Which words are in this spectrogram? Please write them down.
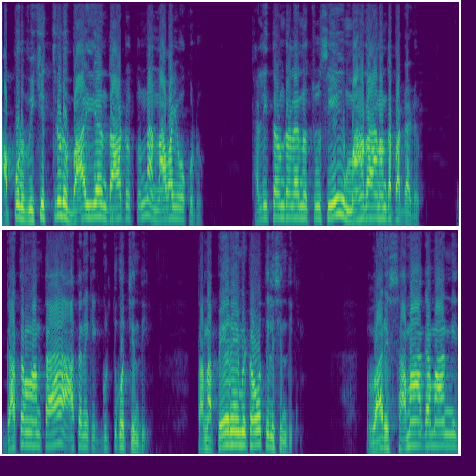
అప్పుడు విచిత్రుడు బాల్యం దాటుతున్న నవయువకుడు. తల్లిదండ్రులను చూసి మహదానందపడ్డాడు. గతం అంతా అతనికి గుర్తుకొచ్చింది. తన పేరేమిటో తెలిసింది. వారి సమాగమాన్ని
